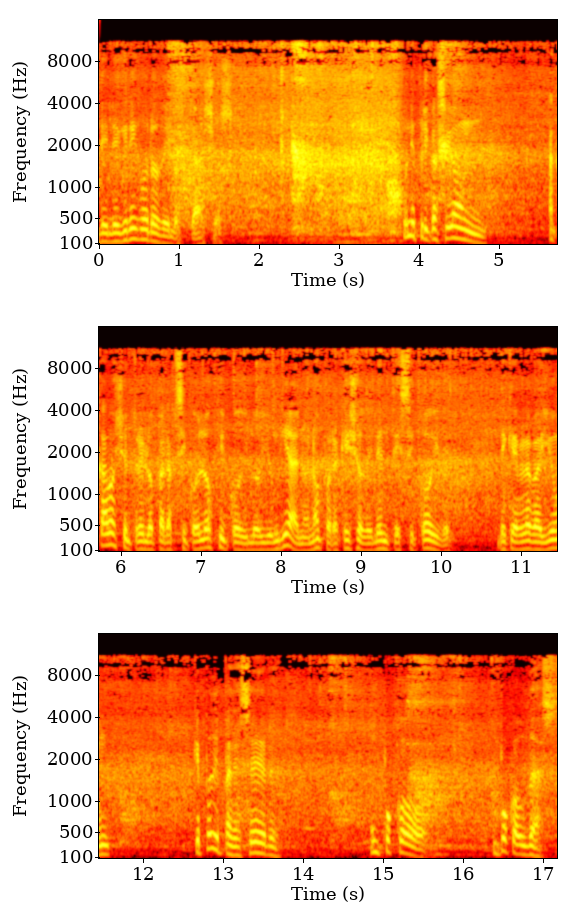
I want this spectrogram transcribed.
del egregoro de los tallos. Una explicación a caballo entre lo parapsicológico y lo junguiano, ¿no? Por aquello del ente secoide de que hablaba Jung, que puede parecer un poco, un poco audaz,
